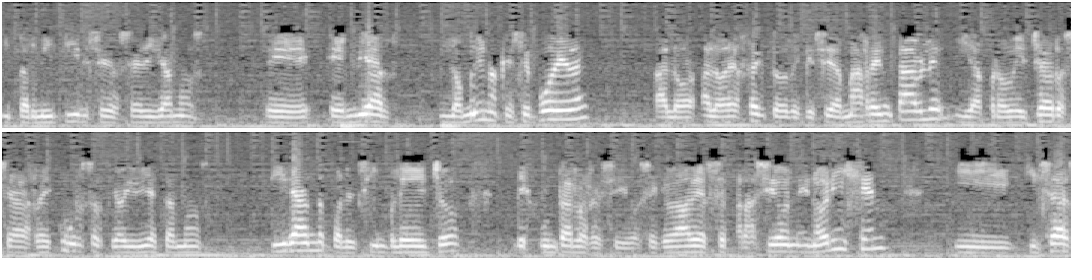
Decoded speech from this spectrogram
y permitirse, o sea, digamos, eh, enviar lo menos que se pueda a, lo, a los efectos de que sea más rentable y aprovechar, o sea, recursos que hoy día estamos tirando por el simple hecho de juntar los residuos. O sea que va a haber separación en origen y quizás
